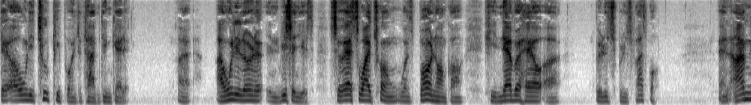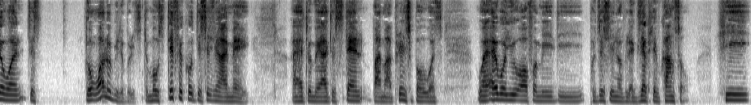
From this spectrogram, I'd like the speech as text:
there are only two people at the time didn't get it. Uh, I only learned it in recent years. So S.Y. Chung was born in Hong Kong. He never held a British British passport. And I'm the one just don't want to be the British. The most difficult decision I made, I had to make, I had to stand by my principle was whenever you offer me the position of the executive council, he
